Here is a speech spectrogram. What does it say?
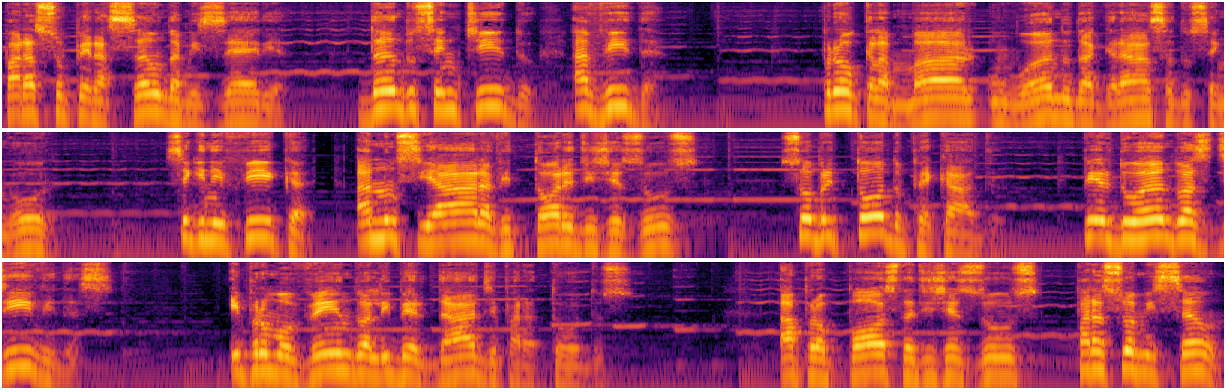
para a superação da miséria, dando sentido à vida Proclamar o ano da graça do Senhor significa anunciar a vitória de Jesus sobre todo o pecado, perdoando as dívidas e promovendo a liberdade para todos. A proposta de Jesus para sua missão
